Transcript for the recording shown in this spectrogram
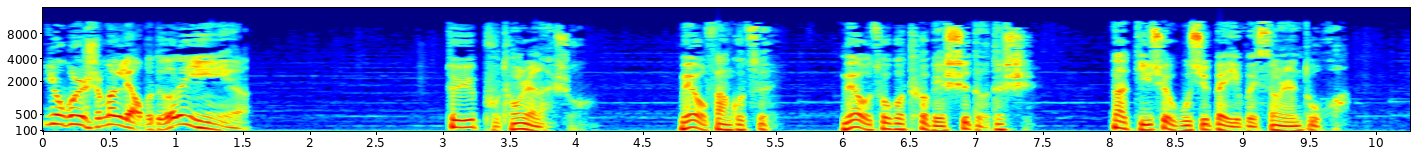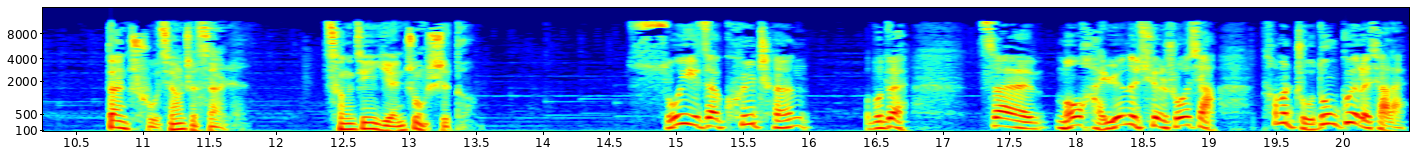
又不是什么了不得的阴影。对于普通人来说，没有犯过罪，没有做过特别失德的事。”那的确无需被一位僧人度化，但楚江这三人曾经严重失德，所以在亏尘，不对，在某海渊的劝说下，他们主动跪了下来，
